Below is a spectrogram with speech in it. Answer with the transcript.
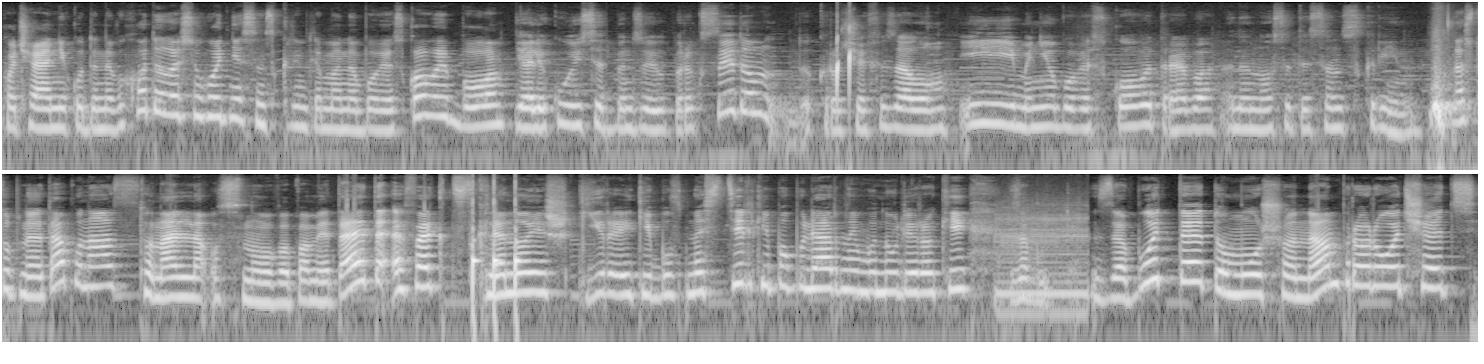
Хоча я нікуди не виходила сьогодні. Санскрін для мене обов'язковий, бо я лікуюся бензоїлпероксидом, коротше, фізелом, і мені обов'язково треба наносити санскрін. Наступний етап у нас тональна основа. Пам'ятаєте ефект скляної шкіри, який був настільки популярний минулі роки? Забудьте. Забудьте, тому що нам пророчать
